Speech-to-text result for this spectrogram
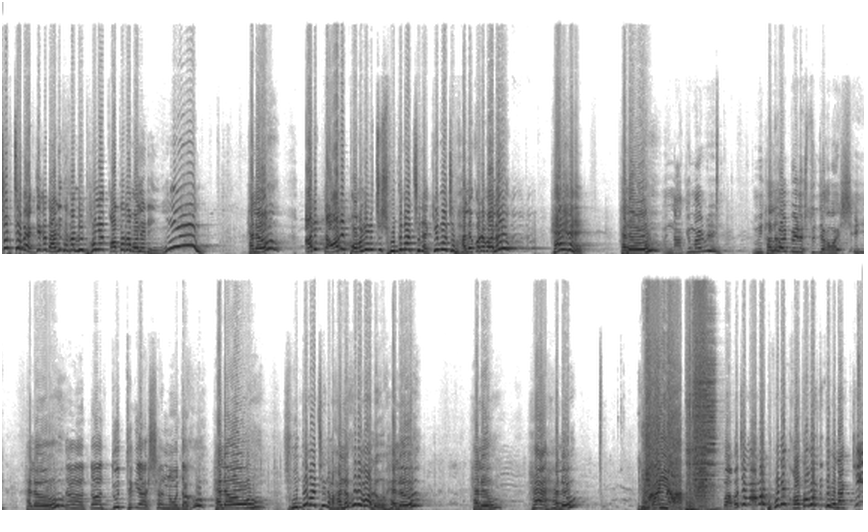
চুপচাপ এক জায়গায় দাঁড়িয়ে থাকা আমি ফোনে কথাটা বলেনি। উম। হ্যালো? আরে টাওয়ারে প্রবলেম হচ্ছে শুনতে পাচ্ছি না। কি বলছো ভালো করে বলো। হ্যাঁ হ্যাঁ। হ্যালো? নাকে মারবি? আমি Hello? তোমার বেরোস্ত দেখা পাচ্ছি হ্যালো? দাঁড়া তোমার দূর থেকে একসাথে নাও দেখো। হ্যালো? শুনতে পাচ্ছি না ভালো করে বলো। হ্যালো? হ্যালো? হ্যাঁ হ্যালো? বাবা জামা আমার ফোনে কথা বলতে দেবে না কি?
